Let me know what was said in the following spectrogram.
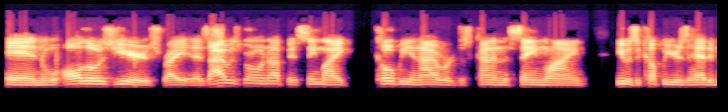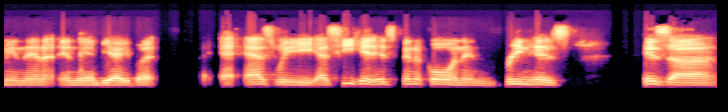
And all those years, right? As I was growing up, it seemed like Kobe and I were just kind of in the same line. He was a couple years ahead of me in the in the NBA, but as we as he hit his pinnacle and then reading his his uh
